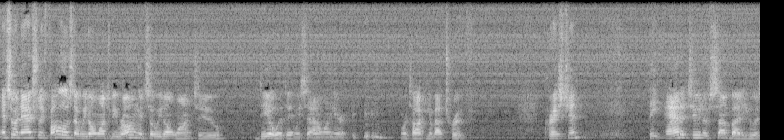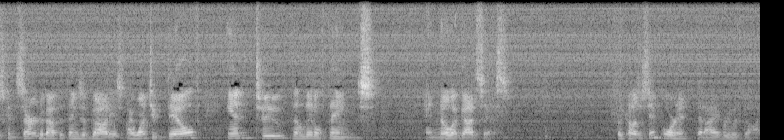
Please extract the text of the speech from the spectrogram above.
And so it naturally follows that we don't want to be wrong, and so we don't want to deal with it, and we say, I don't want to hear it. We're talking about truth. Christian, the attitude of somebody who is concerned about the things of God is, I want to delve into the little things and know what God says. Because it's important that I agree with God.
